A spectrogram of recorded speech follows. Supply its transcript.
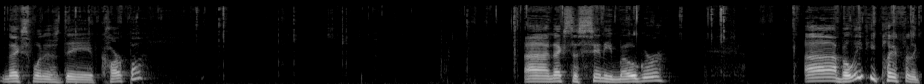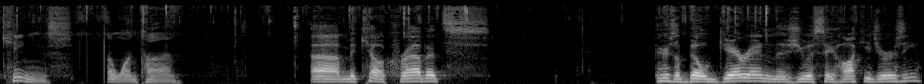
Next one is Dave Karpa. Uh, next is Sandy Moger. Uh, I believe he played for the Kings at one time. Uh, Kravitz. Here's a Bill Guerin in his USA hockey jersey.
